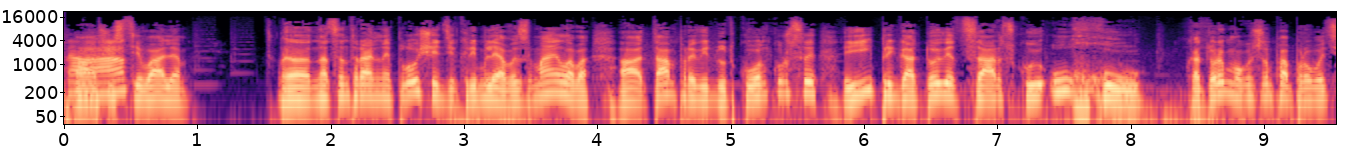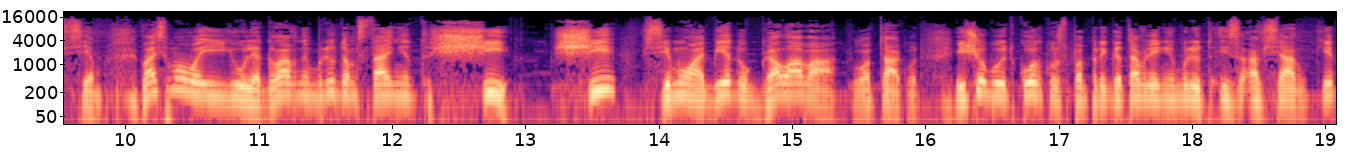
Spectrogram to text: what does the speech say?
а, фестиваля э, на центральной площади Кремля в Измайлово. а, Там проведут конкурсы и приготовят царскую уху которую могут попробовать всем. 8 июля главным блюдом станет щи. Щи всему обеду голова. Вот так вот. Еще будет конкурс по приготовлению блюд из овсянки.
